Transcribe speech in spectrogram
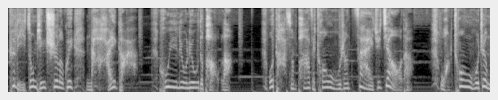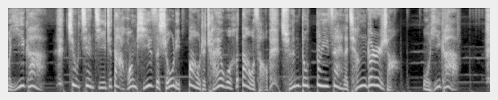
可李宗平吃了亏，哪还敢？灰溜溜的跑了。我打算趴在窗户上再去叫他，往窗户这么一看，就见几只大黄皮子手里抱着柴火和稻草，全都堆在了墙根上。我一看，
